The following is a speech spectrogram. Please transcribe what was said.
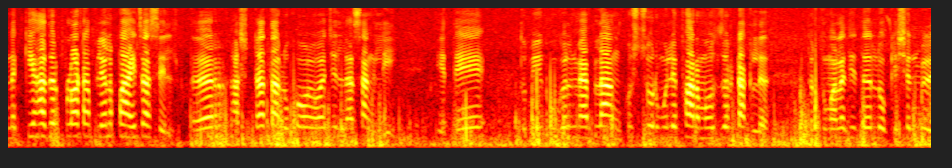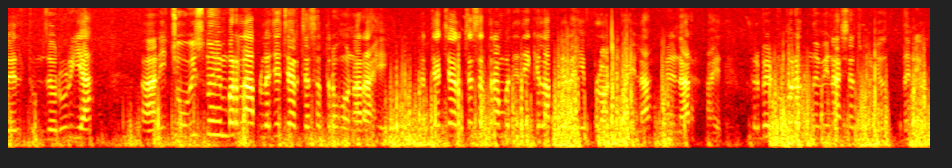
नक्की हा जर प्लॉट आपल्याला पाहायचा असेल तर आष्टा तालुका वळवा जिल्हा सांगली येथे तुम्ही गुगल मॅपला अंकुश चोरमुले फार्म हाऊस जर टाकलं तर तुम्हाला तिथं लोकेशन मिळेल. तुम्ही जरूर या. आणि चोवीस नोव्हेंबरला आपलं जे चर्चासत्र होणार आहे तर त्या चर्चासत्रामध्ये देखील हे प्लॉट पाहायला मिळणार आहेत. तर भेटू परत नवीन अशाच व्हिडिओ धन्यवाद.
